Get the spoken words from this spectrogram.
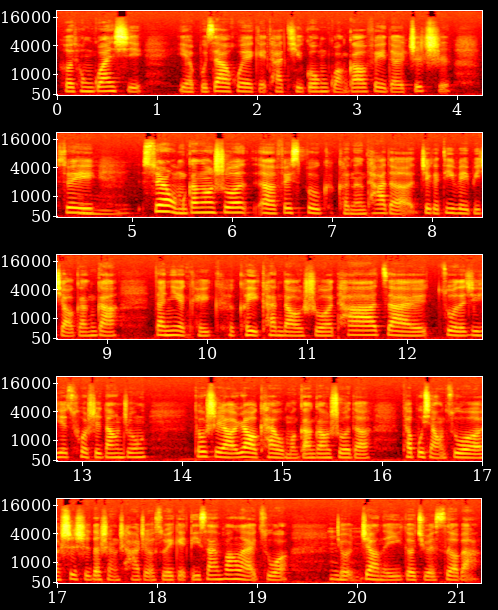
合同关系。也不再会给他提供广告费的支持，所以虽然我们刚刚说，呃，Facebook 可能它的这个地位比较尴尬，但你也可以可可以看到说，他在做的这些措施当中，都是要绕开我们刚刚说的，他不想做事实的审查者，所以给第三方来做，就这样的一个角色吧。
